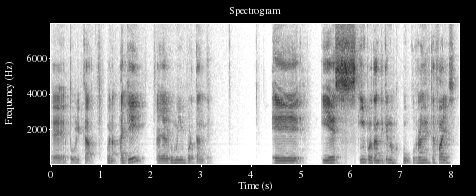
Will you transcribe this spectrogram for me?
eh, publicado. Bueno, aquí hay algo muy importante. Eh, y es importante que nos ocurran estas fallas,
